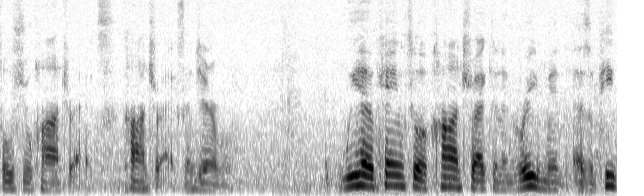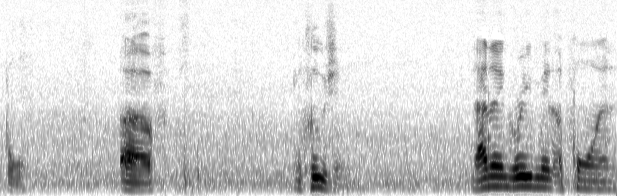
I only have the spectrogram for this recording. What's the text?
social contracts, contracts in general. We have came to a contract and agreement as a people of inclusion. Not an agreement upon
